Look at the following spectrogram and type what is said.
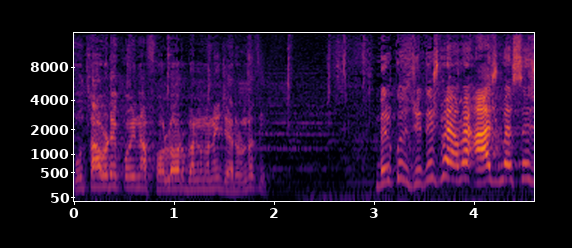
ઉતાવળે કોઈના ફોલોઅર બનવાની જરૂર નથી. બિલકુલ, જીતેશભાઈ, અમે આ જ મેસેજ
